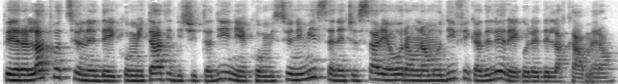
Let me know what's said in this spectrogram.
Per l'attuazione dei comitati di cittadini e commissioni miste è necessaria ora una modifica delle regole della Camera.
